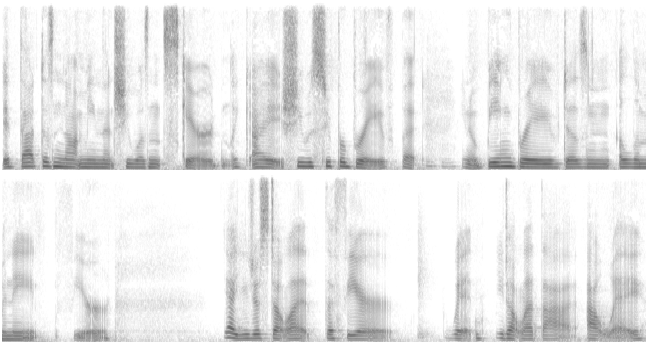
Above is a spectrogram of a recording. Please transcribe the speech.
it, that does not mean that she wasn't scared. Like I, she was super brave, but you know, being brave doesn't eliminate fear. Yeah, you just don't let the fear win. You don't let that outweigh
